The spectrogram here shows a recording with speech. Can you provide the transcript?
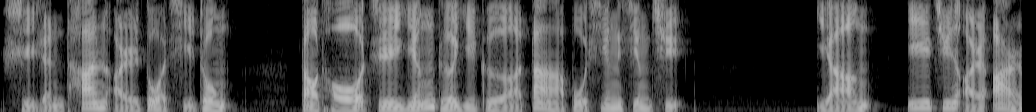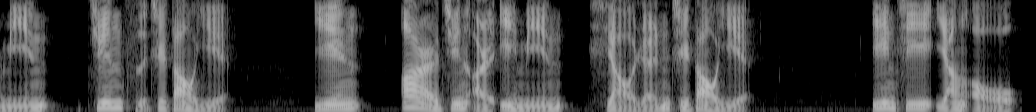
使人贪而堕其中，到头只赢得一个大步星星去。阳一君而二民，君子之道也；因二君而一民，小人之道也。阴鸡阳偶，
